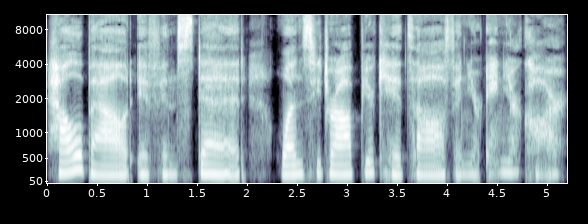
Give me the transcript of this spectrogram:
How about if instead, once you drop your kids off and you're in your car,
